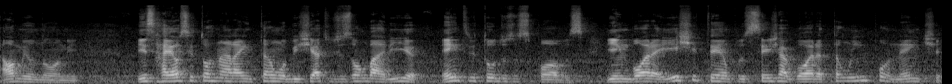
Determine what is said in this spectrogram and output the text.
ao meu nome. Israel se tornará então objeto de zombaria entre todos os povos, e embora este templo seja agora tão imponente,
